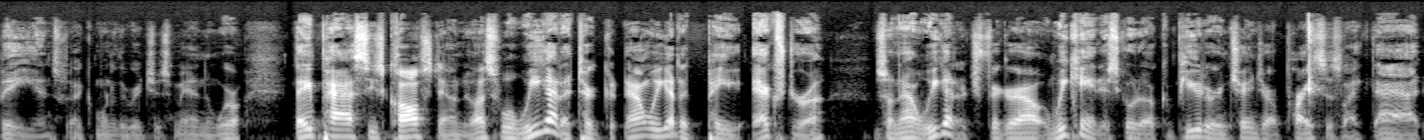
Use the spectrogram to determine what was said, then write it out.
billions, like one of the richest men in the world. They pass these costs down to us. Well, we got to take now. We got to pay extra. So now we got to figure out. We can't just go to a computer and change our prices like that.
